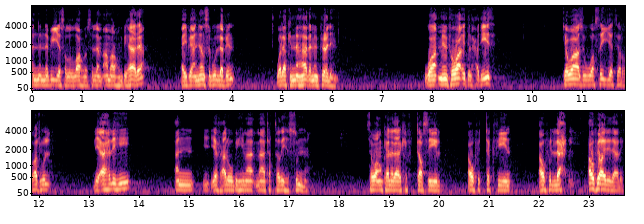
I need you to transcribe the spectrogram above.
أن النبي صلى الله عليه وسلم أمرهم بهذا أي بأن ينصبوا اللبن ولكن هذا من فعلهم. ومن فوائد الحديث جواز وصية الرجل لأهله أن يفعلوا به ما, ما تقتضيه السنة سواء كان ذلك في التأصيل أو في التكفين أو في اللحد أو في غير ذلك.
